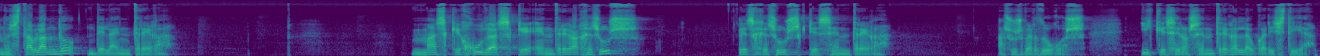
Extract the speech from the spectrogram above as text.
nos está hablando de la entrega. Más que Judas que entrega a Jesús, es Jesús que se entrega a sus verdugos y que se nos entrega en la Eucaristía.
